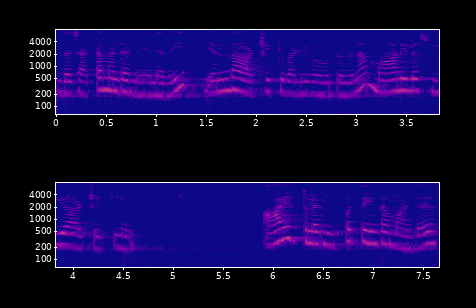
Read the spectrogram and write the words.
இந்த சட்டமன்ற மேலவை எந்த ஆட்சிக்கு வழிவகுத்ததுன்னா மாநில சுய ஆட்சிக்கு. ஆயிரத்தி தொள்ளாயிரத்தி முப்பத்தைந்தாம் ஆண்டு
